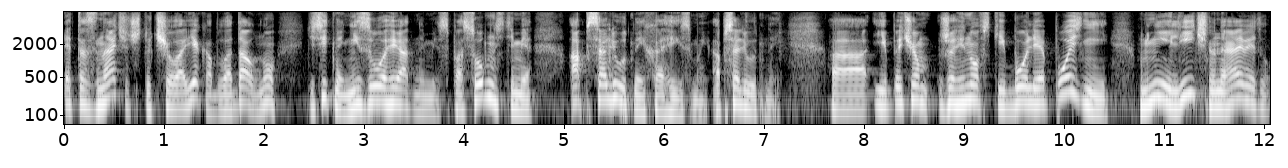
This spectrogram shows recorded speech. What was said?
это значит, что человек обладал, ну, действительно, незаурядными способностями, абсолютной харизмой, абсолютной. А, и причем Жириновский более поздний мне лично нравится,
